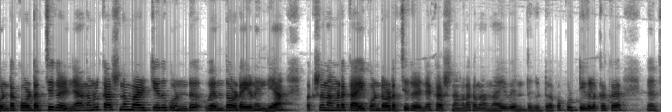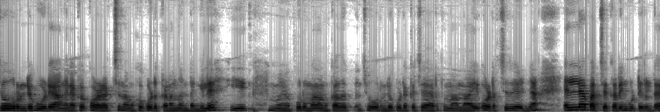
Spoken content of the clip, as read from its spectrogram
കൊണ്ടൊക്കെ ഉടച്ച് കഴിഞ്ഞാൽ നമ്മൾ കഷ്ണം വഴറ്റിയത് കൊണ്ട് വെന്തുടയണില്ല പക്ഷെ നമ്മുടെ കൈകൊണ്ട് ഉടച്ച് കഴിഞ്ഞാൽ കഷ്ണങ്ങളൊക്കെ നന്നായി വെന്ത് കിട്ടും. അപ്പോൾ കുട്ടികൾക്കൊക്കെ ചോറിന്റെ കൂടെ അങ്ങനെയൊക്കെ കുഴച്ച് നമുക്ക് കൊടുക്കണം എന്നുണ്ടെങ്കിൽ ഈ കുറുമ നമുക്കത് ചോറിന്റെ കൂടെയൊക്കെ ചേർത്ത് നന്നായി ഉടച്ച് കഴിഞ്ഞാൽ എല്ലാ പച്ചക്കറിയും കുട്ടികളുടെ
